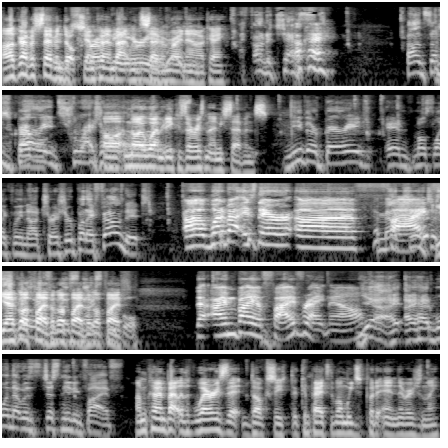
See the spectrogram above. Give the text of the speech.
I'll grab a seven, Doxy. I'm coming the back with area. seven right now. Okay. I found a chest. Okay. Found some Describe- buried treasure. Oh no, I won't be because there isn't any sevens. Neither buried and most likely not treasure, but I found it. Uh, what about? Is there uh five? Yeah, I've got five, I've got this five, I've nice got five. people. I'm by a five right now. Yeah, I, I had one that was just needing five. I'm coming back with where is it, Doxy, compared to the one we just put it in originally.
